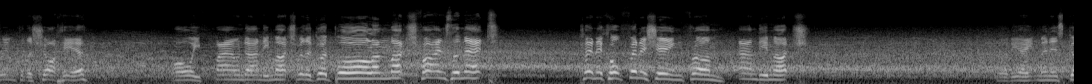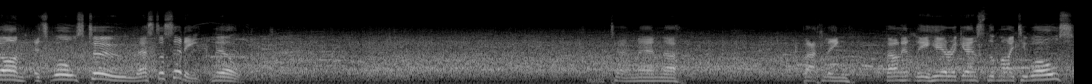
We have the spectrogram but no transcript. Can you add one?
Room for the shot here. Oh, he found Andy Mutch with a good ball, and Mutch finds the net. Clinical finishing from Andy Mutch. 38 minutes gone. It's Wolves 2, Leicester City nil. 10 men uh, battling valiantly here against the mighty Wolves.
